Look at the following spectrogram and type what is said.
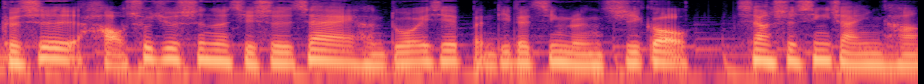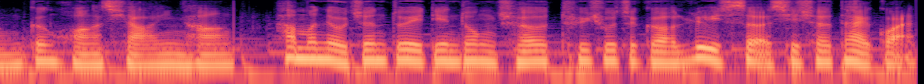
可是好处就是呢，其实在很多一些本地的金融机构，像是新展银行跟华侨银行，他们有针对电动车推出这个绿色汽车贷款，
